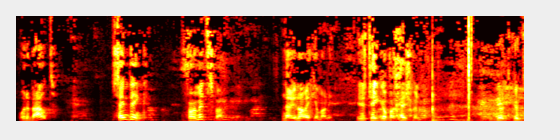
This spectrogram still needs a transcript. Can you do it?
what about? Same thing. For a mitzvah. No, you're not making money. You're just taking off a cheshbon. Good, good.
